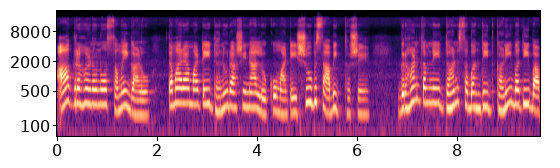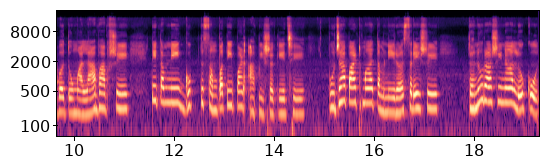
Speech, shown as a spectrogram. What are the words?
આ ગ્રહણોનો સમયગાળો તમારા માટે ધનુ રાશિના લોકો માટે શુભ સાબિત થશે. ગ્રહણ તમને ધન સંબંધિત ઘણી બધી બાબતોમાં લાભ આપશે. તે તમને ગુપ્ત સંપત્તિ પણ આપી શકે છે. પૂજાપાઠમાં તમને રસ રહેશે. ધનુ રાશિના લોકો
